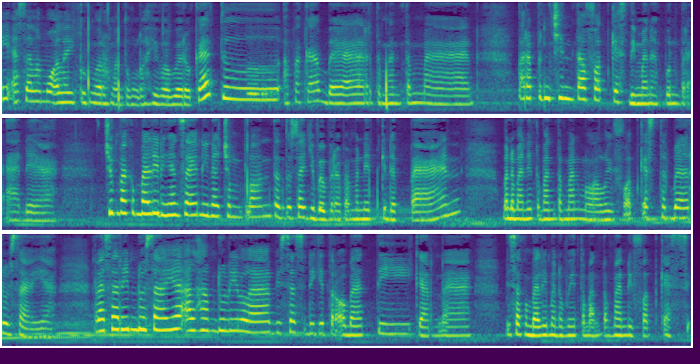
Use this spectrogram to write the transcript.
Hai, Assalamualaikum warahmatullahi wabarakatuh. Apa kabar teman-teman? Para pencinta podcast di mana pun berada. Jumpa kembali dengan saya Nina Cemplon. Tentu saja beberapa menit ke depan Menemani teman-teman melalui podcast terbaru saya. Rasa rindu saya Alhamdulillah bisa sedikit terobati Karena bisa kembali menemui teman-teman di podcast.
